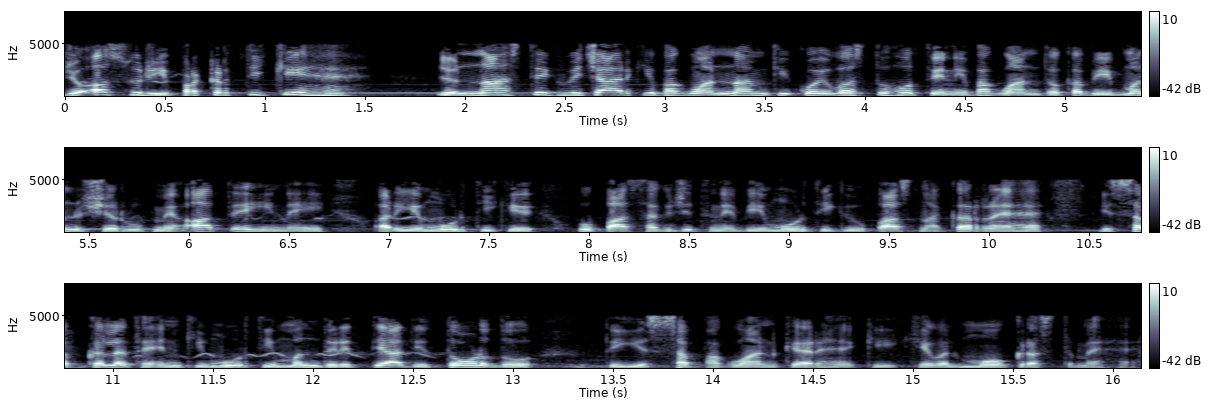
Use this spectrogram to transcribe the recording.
जो असुरी प्रकृति के हैं जो नास्तिक विचार की भगवान नाम की कोई वस्तु होते नहीं, भगवान तो कभी मनुष्य रूप में आते ही नहीं। और ये मूर्ति के उपासक जितने भी मूर्ति की उपासना कर रहे हैं, ये सब गलत है। इनकी मूर्ति, मंदिर इत्यादि तोड़ दो तो ये सब भगवान कह रहे हैं कि केवल मोहग्रस्त में है।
